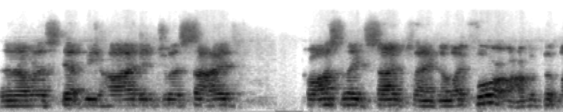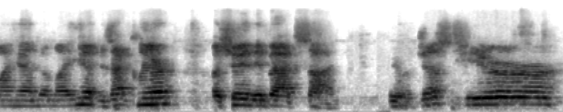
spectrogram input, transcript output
Then I'm to step behind into a side cross leg side plank on my forearm and put my hand on my hip. Is that clear? I'll show you the back side. We were just here.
